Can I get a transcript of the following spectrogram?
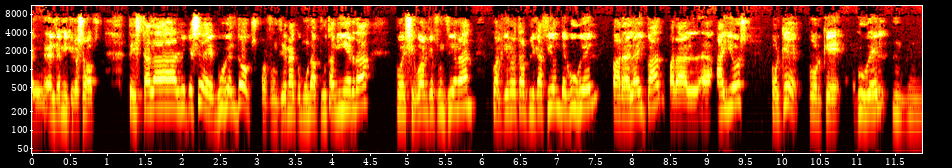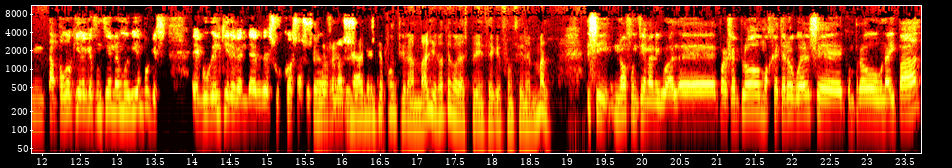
el, el de Microsoft. ¿Te instalas, yo qué sé, Google Docs? Pues funciona como una puta mierda. Pues igual que funcionan cualquier otra aplicación de Google para el iPad, para el eh, iOS. ¿Por qué? Porque Google mm, tampoco quiere que funcione muy bien porque eh, Google quiere vender de sus cosas, sus Pero teléfonos. sus realmente funcionan mal. Yo no tengo la experiencia de que funcionen mal. Sí, no funcionan igual. Eh, por ejemplo, Mosquetero Wells se compró un iPad,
